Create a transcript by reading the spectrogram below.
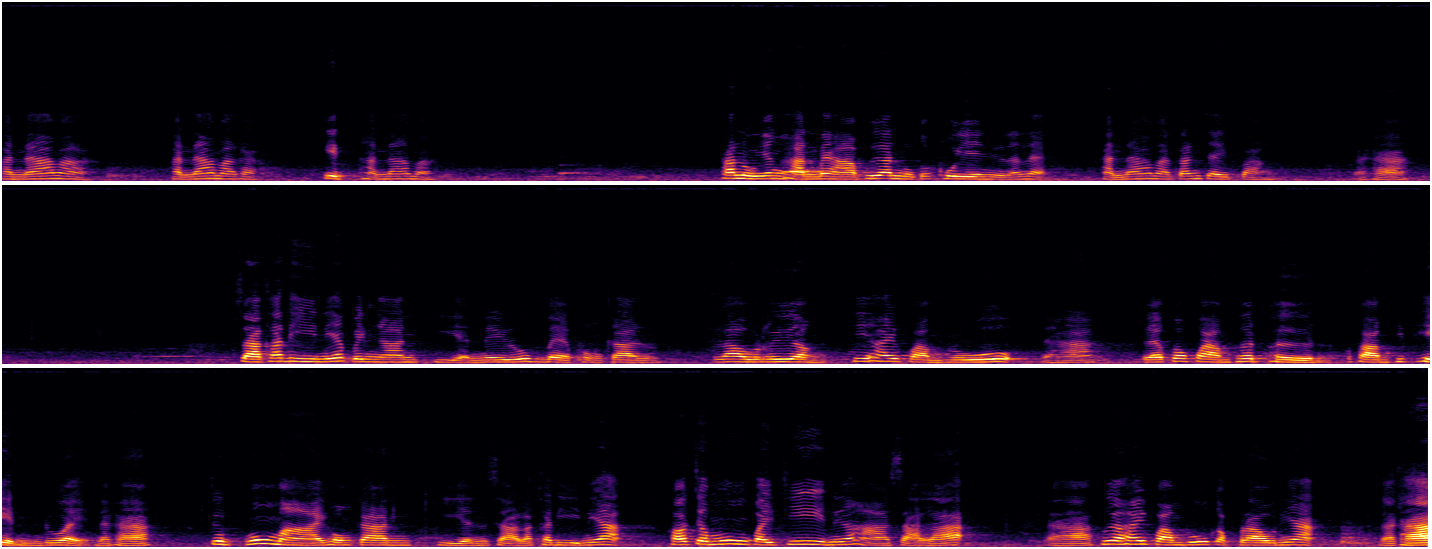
หันหน้ามา หันหน้ามาค่ะ กิดหันหน้ามา ถ้าหนูยังหันไปหาเพื่อนหนูก็คุยอยู่นั่นแหละ หันหน้ามาตั้งใจฟังนะคะสารคดีเนี้ยเป็นงานเขียนในรูปแบบของการเล่าเรื่องที่ให้ความรู้นะคะ แล้วก็ความเพลิดเพลินความคิดเห็นด้วยนะคะ จุดมุ่งหมายของการเขียนสารคดีเนี่ยเขาจะมุ่งไปที่เนื้อหาสาระนะคะเพื่อให้ความรู้กับเราเนี่ยนะคะ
